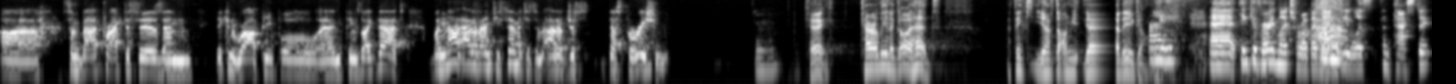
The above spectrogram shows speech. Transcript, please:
uh, some bad practices and they can rob people and things like that, but not out of anti-Semitism, out of just desperation. Mm-hmm. Okay, Carolina, go ahead. I think you have to unmute. Yeah, there you go. Hi, uh, thank you very much, Rabbi Mandy. It was fantastic.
